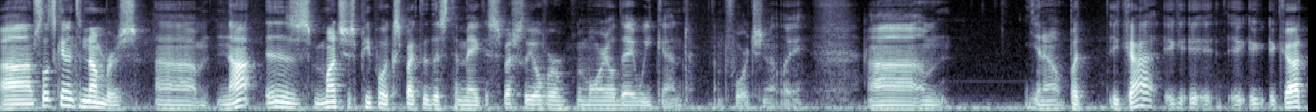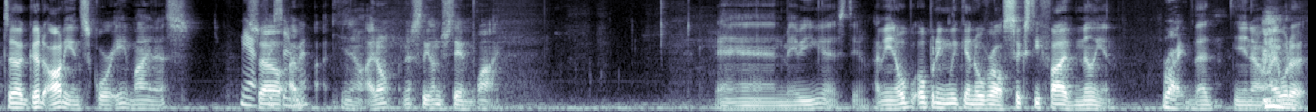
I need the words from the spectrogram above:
Um, so let's get into numbers. Um, not as much as people expected this to make, especially over Memorial Day weekend, unfortunately. Um, you know, but it got it, it, it, it got a good audience score, A minus. Yeah, so for cinema. I, you know, I don't necessarily understand why. And maybe you guys do. I mean, op- opening weekend overall, sixty-five million. Right. That you know, I would have.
